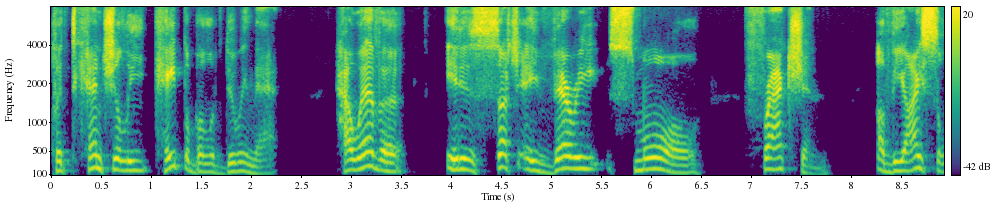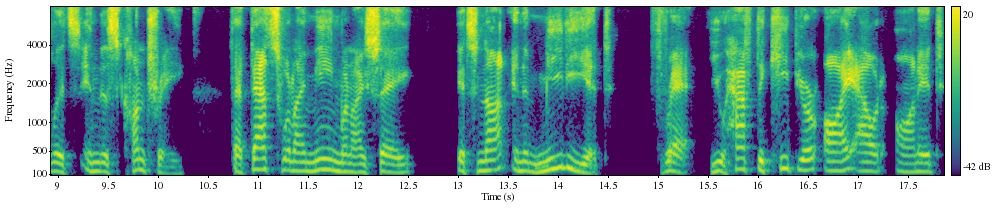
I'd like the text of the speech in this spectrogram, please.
potentially capable of doing that. However, it is such a very small fraction of the isolates in this country that that's what I mean when I say it's not an immediate threat. You have to keep your eye out on it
